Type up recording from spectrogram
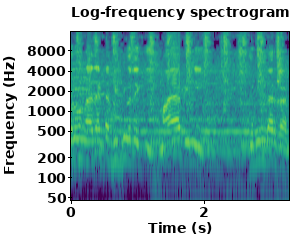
চলুন আজ একটা ভিডিও দেখি। মায়াবিনী জুবিনদার গান।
